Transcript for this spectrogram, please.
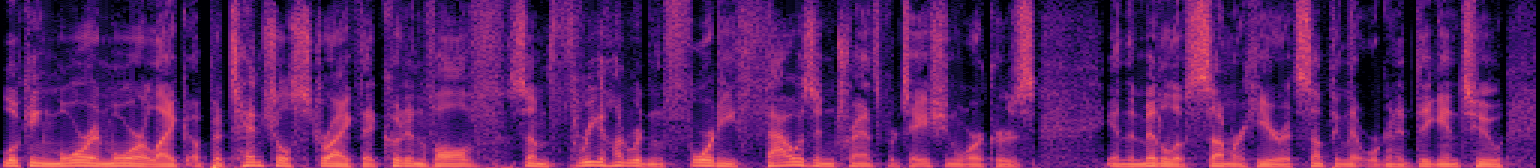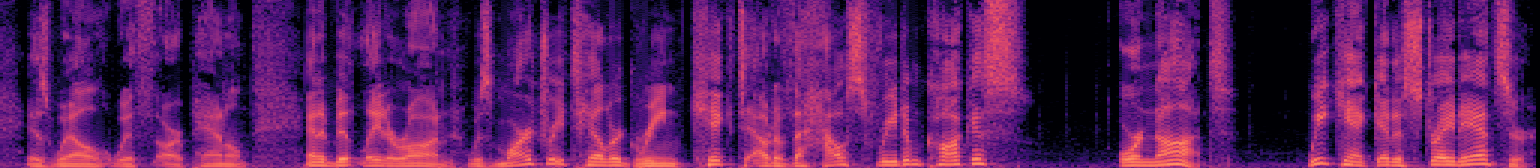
looking more and more like a potential strike that could involve some 340,000 transportation workers in the middle of summer here. It's something that we're going to dig into as well with our panel. And a bit later on, was Marjorie Taylor Greene kicked out of the House Freedom Caucus or not? We can't get a straight answer.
